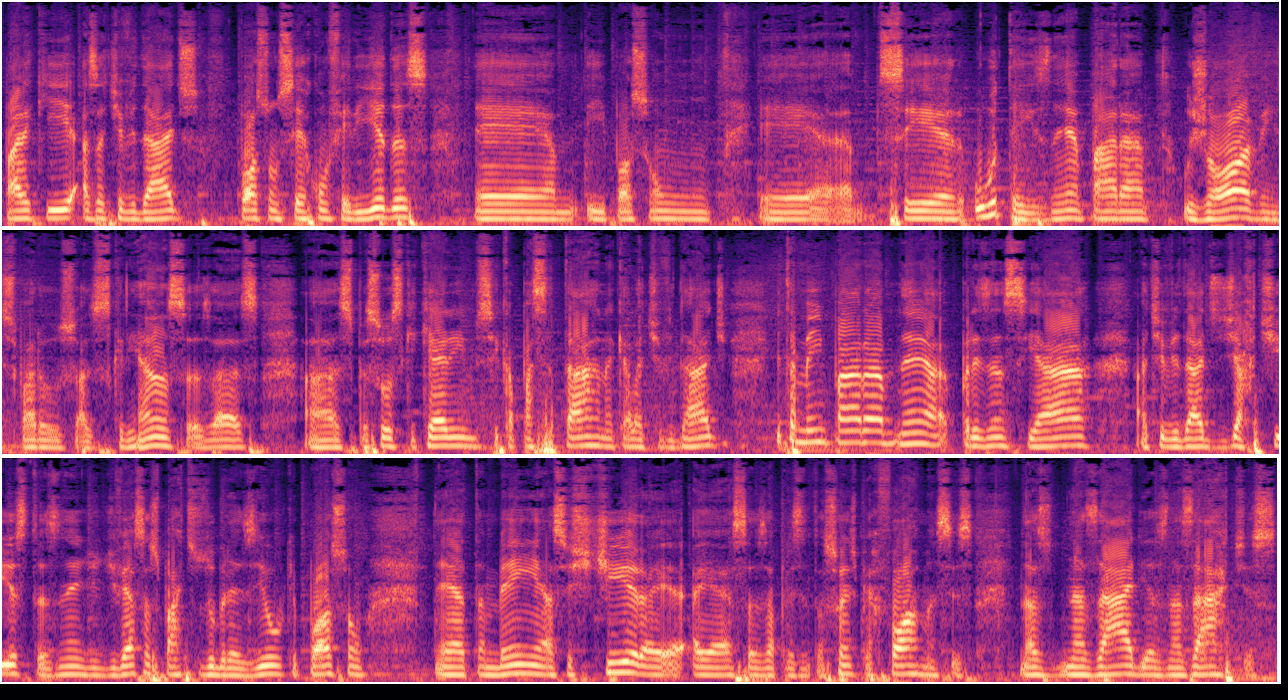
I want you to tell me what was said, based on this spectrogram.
para que as atividades possam ser conferidas é, e possam é, ser úteis né, para os jovens, para os, as crianças, as, as pessoas que querem se capacitar naquela atividade e também para né, presenciar atividades de artistas né, de diversas partes do Brasil que possam é, também assistir a, a, essas apresentações, performances nas, nas áreas, nas artes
